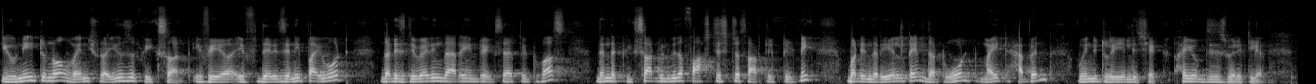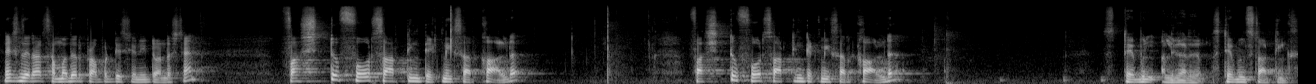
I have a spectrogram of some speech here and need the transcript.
you need to know when should I use a quick sort. If you, if there is any pivot that is dividing the array into exactly two halves, then the quick sort will be the fastest sorting technique. But in the real time, that won't might happen. We need to really check. I hope this is very clear. Next, there are some other properties you need to understand. First four sorting techniques are called first four sorting techniques are called stable algorithm stable sortings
